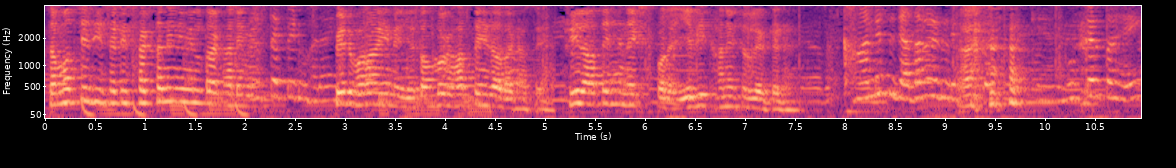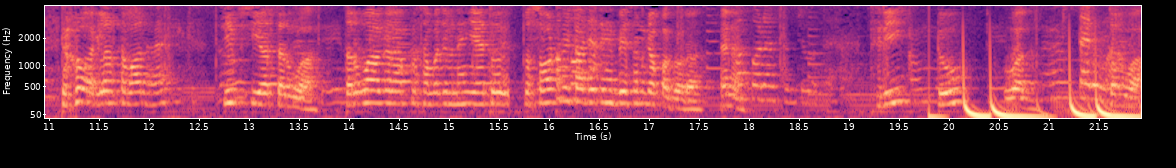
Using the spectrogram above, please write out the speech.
चम्मच से जी सेटिस्फेक्शन ही नहीं मिलता है खाने में। पेट भरा है पेट भरा ही नहीं है तो हम लोग हाथ से ही ज़्यादा खाते हैं। फिर आते हैं नेक्स्ट पर ये भी खाने से रिलेटेड है। खाने से ज़्यादा भूखर तो है। तो अगला सवाल है चिप्स या तरुआ? तरुआ अगर आपको समझ में नहीं है तो तो शॉर्ट में कह देते हैं बेसन का पकौड़ा है ना? पकौड़ा सब जो होता है। थ्री टू वन तरुआ।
